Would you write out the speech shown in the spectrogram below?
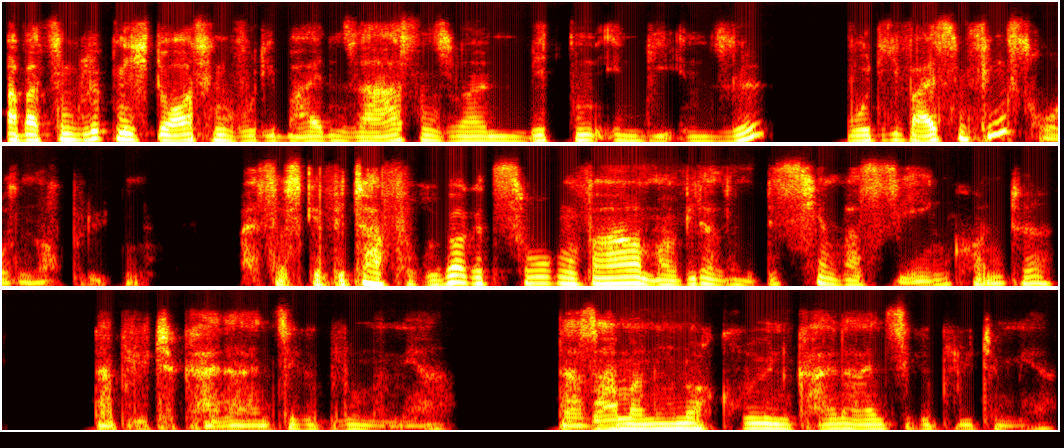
Aber zum Glück nicht dorthin, wo die beiden saßen, sondern mitten in die Insel, wo die weißen Pfingstrosen noch blühten. Als das Gewitter vorübergezogen war und man wieder so ein bisschen was sehen konnte, da blühte keine einzige Blume mehr. Da sah man nur noch grün, keine einzige Blüte mehr.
